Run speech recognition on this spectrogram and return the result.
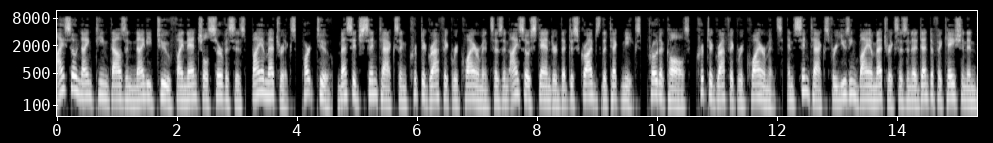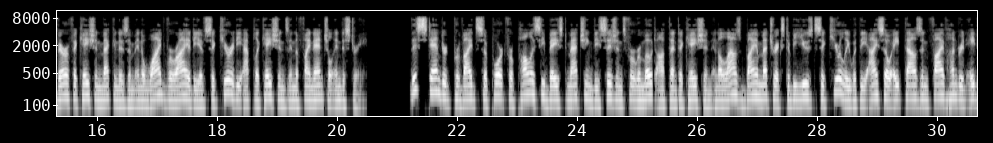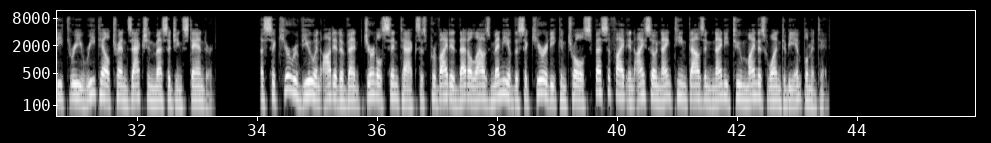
ISO 19092 Financial Services, Biometrics, Part 2, Message Syntax and Cryptographic Requirements is an ISO standard that describes the techniques, protocols, cryptographic requirements, and syntax for using biometrics as an identification and verification mechanism in a wide variety of security applications in the financial industry. This standard provides support for policy-based matching decisions for remote authentication and allows biometrics to be used securely with the ISO 8583 Retail Transaction Messaging Standard. A secure review and audit event journal syntax is provided that allows many of the security controls specified in ISO 19092-1 to be implemented.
